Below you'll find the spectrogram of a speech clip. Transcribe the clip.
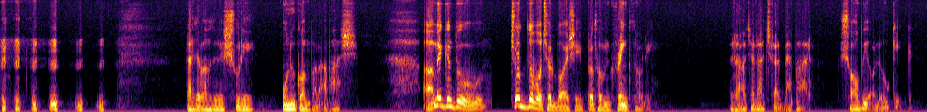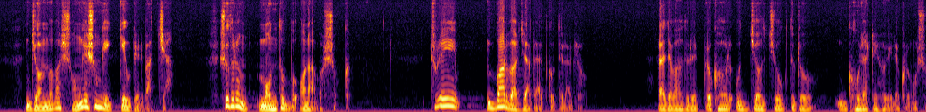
রাজা বাহাদুরের সুরে অনুকম্পার আভাস। আমি কিন্তু চোদ্দ বছর বয়সেই প্রথম ড্রিঙ্ক ধরি। রাজা রাজরার ব্যাপার সবই অলৌকিক। জন্মাবার সঙ্গে সঙ্গেই কেউটের বাচ্চা। সুতরাং মন্তব্য অনাবশ্যক। ট্রে বারবার যাতায়াত করতে লাগল। রাজা বাহাদুরের প্রখর, উজ্জ্বল চোখ দুটো ঘোলাটে হয়ে এলো ক্রমশ।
